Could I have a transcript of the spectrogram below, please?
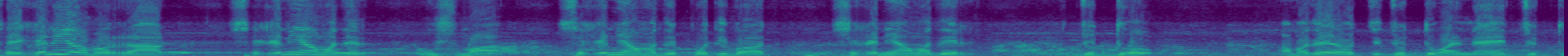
সেখানেই আমার রাগ, সেখানেই আমাদের উষ্মা, সেখানেই আমাদের প্রতিবাদ, সেখানেই আমাদের যুদ্ধ, আমাদের হচ্ছে যুদ্ধ মানে ন্যায়ের যুদ্ধ।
